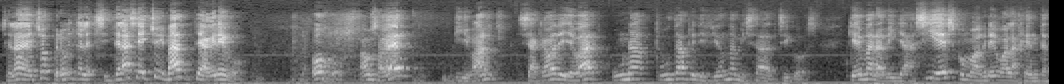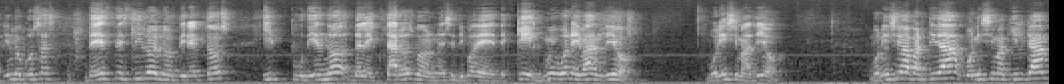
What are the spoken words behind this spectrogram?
Se la ha hecho, pero te- si te la has hecho, Iván, te agrego. Ojo, vamos a ver. Iván se acaba de llevar una puta petición de amistad, chicos. Qué maravilla Así es como agrego a la gente Haciendo cosas de este estilo en los directos Y pudiendo delectaros con ese tipo de, de kills. Muy buena, Iván, tío Buenísima, tío. Buenísima partida, buenísima killcam.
